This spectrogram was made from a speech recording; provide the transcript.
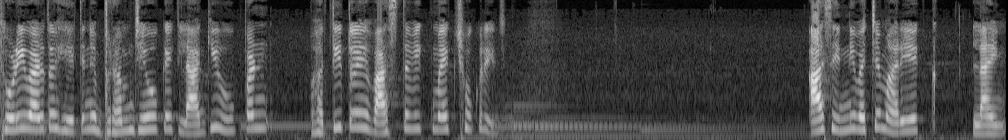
થોડી વાર તો હેતને ભ્રમ જેવું કંઈક લાગ્યું, પણ હતી તો એ વાસ્તવિકમાં એક છોકરી જ. આ સીનની વચ્ચે મારી એક લાઈન.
